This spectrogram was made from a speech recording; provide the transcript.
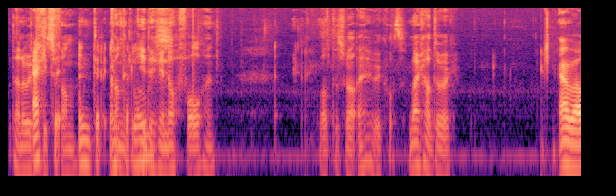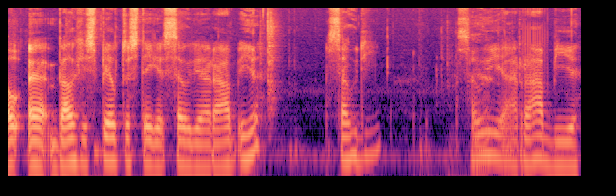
daar heb ik iets van. inter Kan iedereen nog volgen? Wat is wel ingewikkeld. Maar ga door. En wel, eh, België speelt dus tegen Saudi-Arabië. Saudi? Saudi-Arabië.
